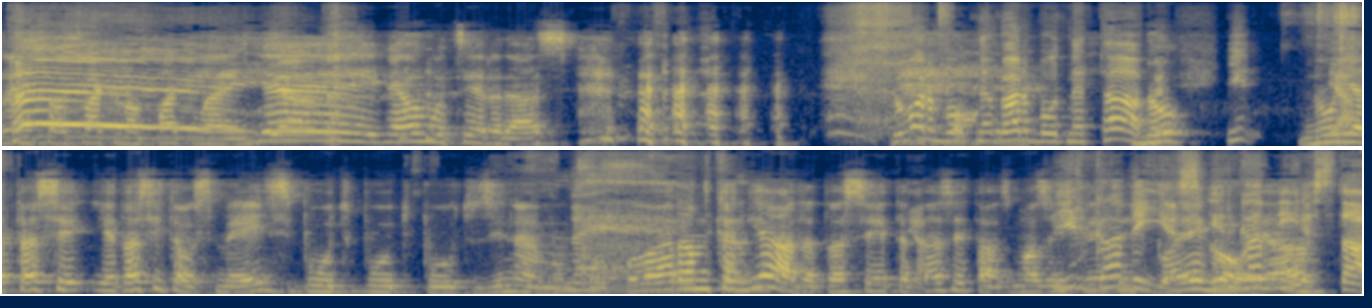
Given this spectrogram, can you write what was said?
saka no paklē, jei, Helmuts ieradās. nu, varbūt ne, varbūt ne tā, nu, bet... Nu, jā. ja, tas ir, ja tas ir tavs mēģis būt, būt, būt zināmam, Nē, populāram, tad jā, tad tas ir, tad tas ir tāds mazs ir gadījies, ego, ir gadījies jā. tā,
